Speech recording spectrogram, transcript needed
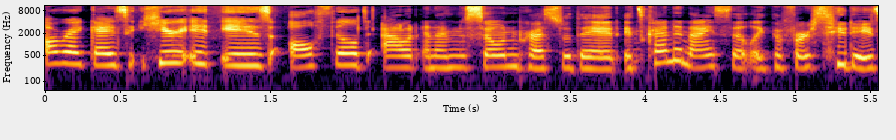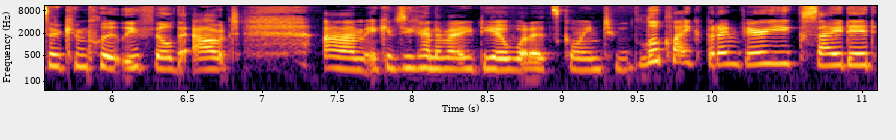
Alright guys, here it is all filled out and I'm so impressed with it. It's kind of nice that like the first two days are completely filled out. Um, it gives you kind of an idea what it's going to look like, but I'm very excited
